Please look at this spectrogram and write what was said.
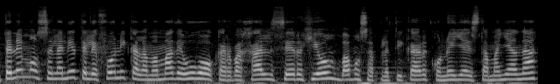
tenemos en la línea telefónica a la mamá de Hugo Carvajal, Sergio. Vamos a platicar con ella esta mañana.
